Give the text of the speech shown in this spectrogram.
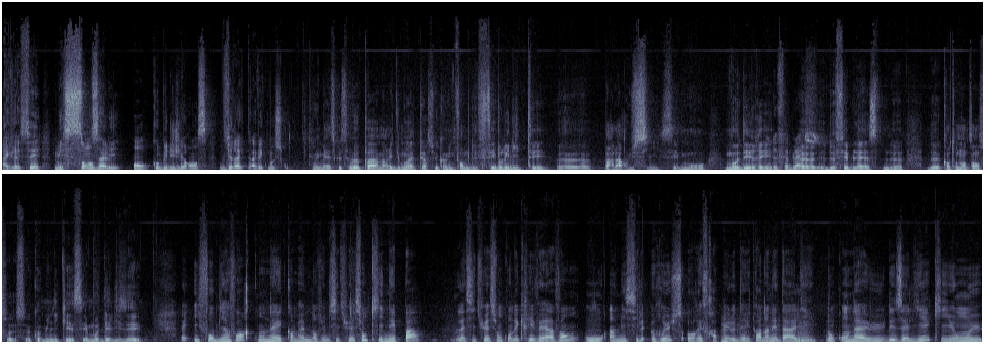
agressé, mais sans aller en co-belligérance directe avec Moscou. Oui, mais est-ce que ça ne veut pas, Marie Dumont, être perçu comme une forme de fébrilité euh, par la Russie, ces mots modérés De faiblesse euh, de faiblesse, de, de- quand on entend se, se communiquer ces mots de l'Élysée? Il faut bien voir qu'on est quand même dans une situation qui n'est pas la situation qu'on décrivait avant, où un missile russe aurait frappé le territoire d'un État allié. Donc on a eu des alliés qui ont eu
